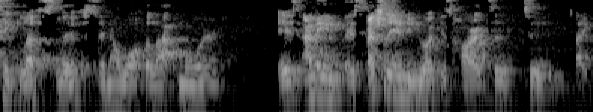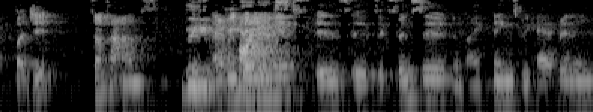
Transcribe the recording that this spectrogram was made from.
take less Lyfts and I walk a lot more. It's, I mean, especially in New York, it's hard to, to like budget sometimes. The everything hardest. is, is is expensive and like things be happening.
